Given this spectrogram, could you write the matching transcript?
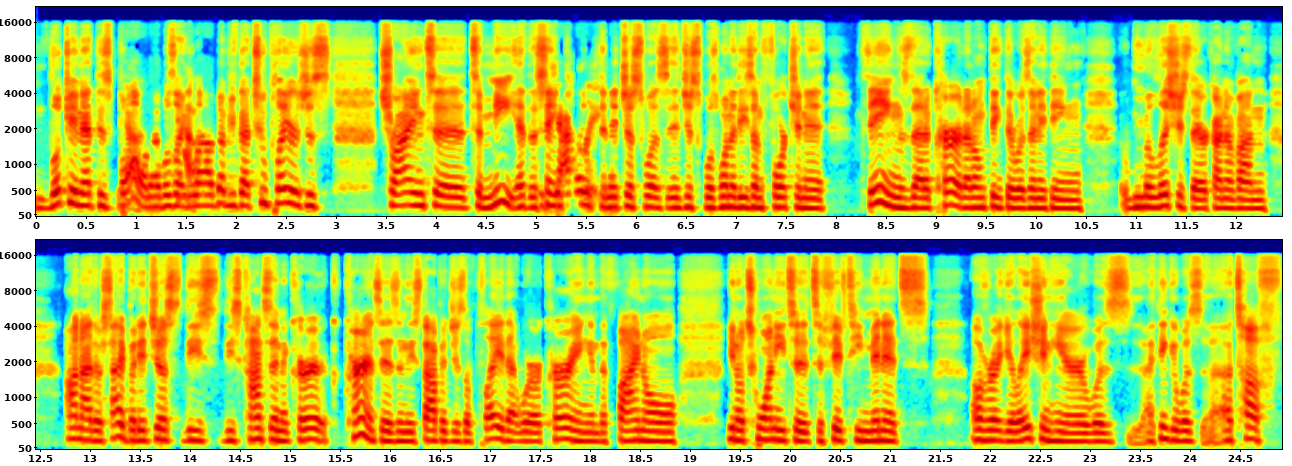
looking at this ball yeah. that was like yeah. loud up. You've got two players just trying to to meet at the same exactly. place, and it just was it just was one of these unfortunate things that occurred. I don't think there was anything malicious there, kind of on on either side, but it just these these constant occur- occurrences and these stoppages of play that were occurring in the final, you know, twenty to to fifteen minutes of regulation here was I think it was a tough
